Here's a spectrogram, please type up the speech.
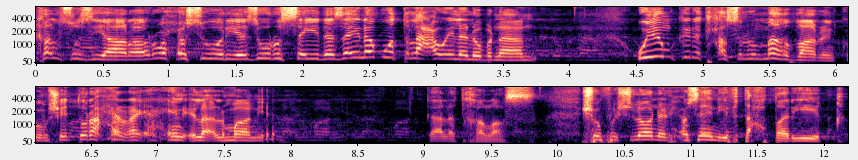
خلصوا زيارة روحوا سوريا زوروا السيدة زينب واطلعوا إلى لبنان. ويمكن تحصلون ما ضارنكم شيء أنتوا رايحين إلى ألمانيا. قالت خلاص شوف شلون الحسين يفتح طريق.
